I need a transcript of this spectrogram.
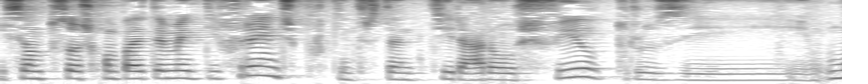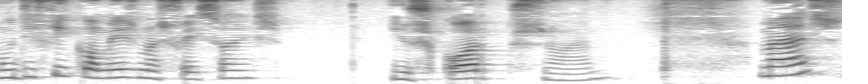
e são pessoas completamente diferentes, porque entretanto tiraram os filtros e modificam mesmo as feições e os corpos, não é? Mas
